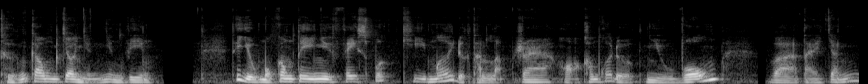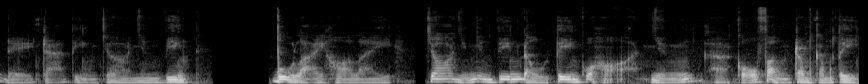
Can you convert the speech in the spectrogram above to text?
thưởng công cho những nhân viên. thí dụ một công ty như Facebook khi mới được thành lập ra họ không có được nhiều vốn và tài chánh để trả tiền cho nhân viên. Bù lại họ lại cho những nhân viên đầu tiên của họ những à, cổ phần trong công ty.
